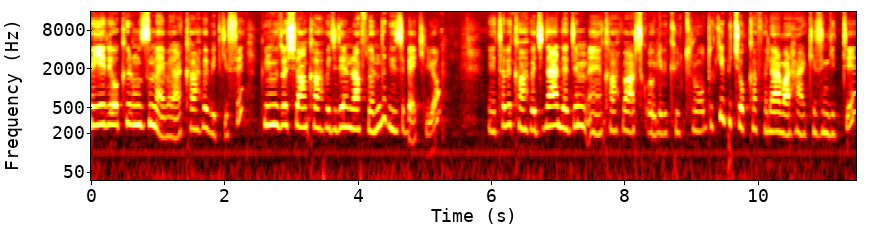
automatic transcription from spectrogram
ve yediği o kırmızı meyveler kahve bitkisi günümüzde şu an kahvecilerin raflarında bizi bekliyor. E, tabii kahveciler dedim e, kahve artık öyle bir kültür oldu ki birçok kafeler var herkesin gittiği.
